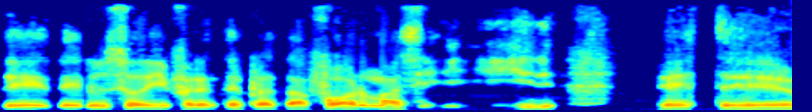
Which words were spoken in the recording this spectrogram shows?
del uso de diferentes plataformas y, ir este,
